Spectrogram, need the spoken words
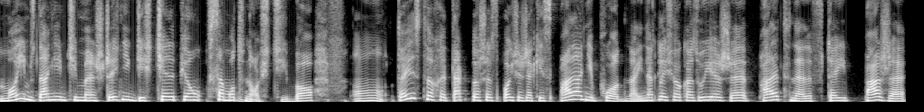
moim zdaniem ci mężczyźni gdzieś cierpią w samotności, bo mm, to jest trochę tak, proszę spojrzeć, jak jest para niepłodna i nagle się okazuje, że partner w tej parze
